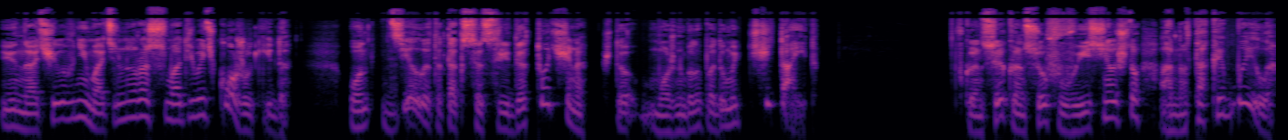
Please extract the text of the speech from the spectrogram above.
и начал внимательно рассматривать кожу кида. Он делал это так сосредоточенно, что можно было подумать, читает. В конце концов выяснилось, что оно так и было.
